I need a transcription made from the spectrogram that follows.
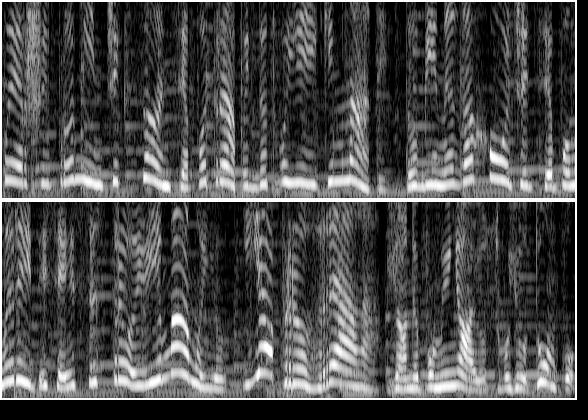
перший промінчик сонця потрапить до твоєї кімнати, тобі не захочеться помиритися із сестрою і мамою, я програла. Я не поміняю свою думку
